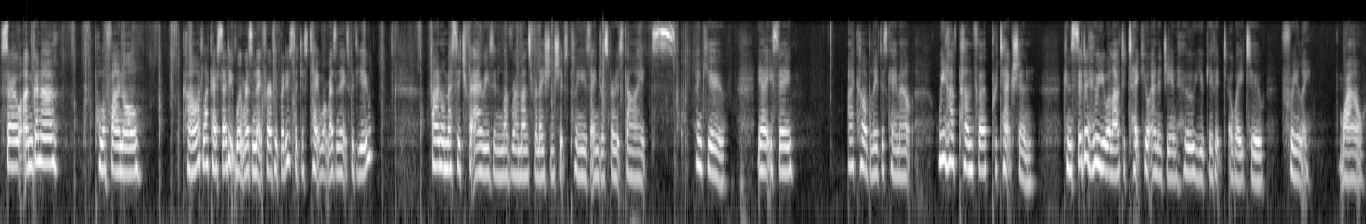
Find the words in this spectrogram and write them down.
So I'm going to pull a final card. Like I said, it won't resonate for everybody, so just take what resonates with you. Final message for Aries in love, romance, relationships, please, angel spirits, guides. Thank you. Yeah, you see, I can't believe this came out. We have Panther protection. Consider who you allow to take your energy and who you give it away to freely. Wow.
